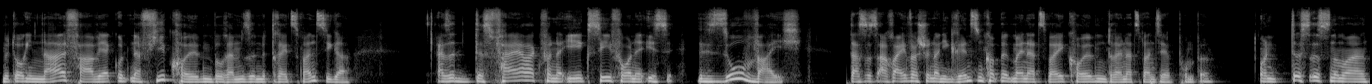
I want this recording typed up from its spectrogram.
mit Originalfahrwerk und einer Vierkolbenbremse mit 320er. Also das Fahrwerk von der EXC vorne ist so weich, dass es auch einfach schon an die Grenzen kommt mit meiner zwei Kolben 320er Pumpe. Und das ist nochmal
